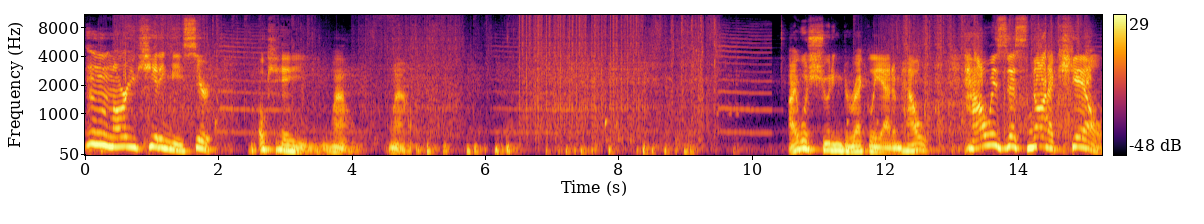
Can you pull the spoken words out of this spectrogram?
Hmm, are you kidding me? Ser- Okay, wow. Wow. Was shooting directly at him. How how is this not a kill?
